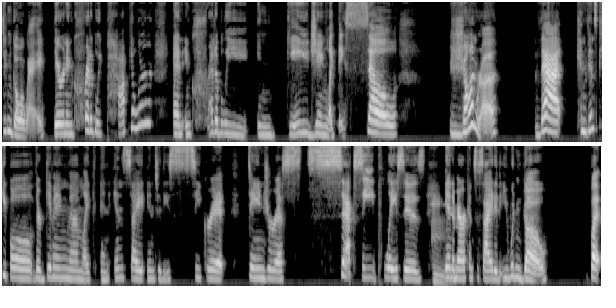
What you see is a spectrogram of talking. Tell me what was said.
didn't go away. They're an incredibly popular and incredibly engaging, like they sell genre that convince people they're giving them like an insight into these secret dangerous sexy places Mm. in American society that you wouldn't go. But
